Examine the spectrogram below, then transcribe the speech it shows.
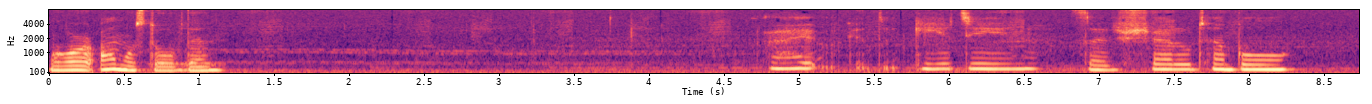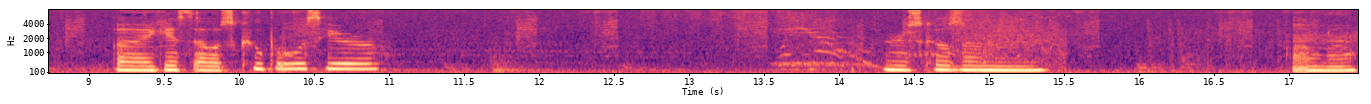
Or almost all of them. Alright, we get the guillotine, inside Shadow Temple. Uh, I guess Alice Cooper was here. There's cousin... I don't know.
